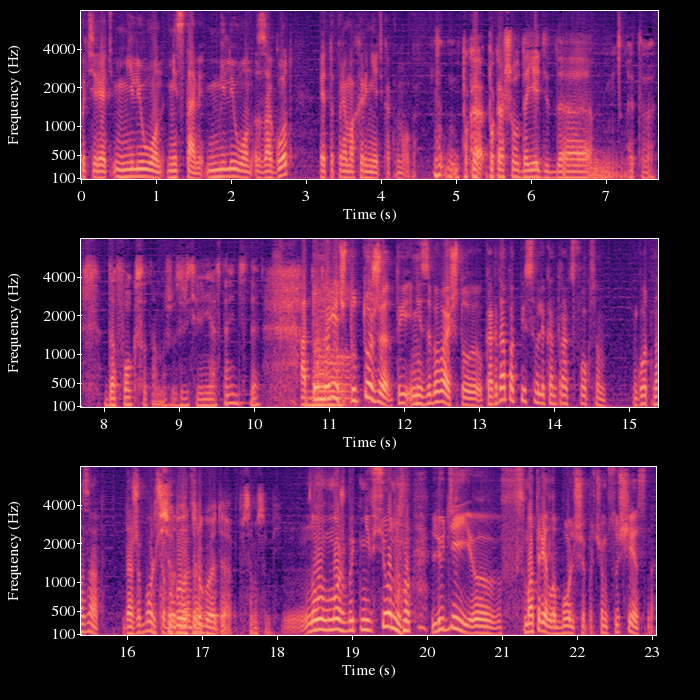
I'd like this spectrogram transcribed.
потерять миллион местами, миллион за год – это прям охренеть как много. Пока, пока шоу доедет до этого, до Фокса, там уже зрителей не останется, да? О Но... том и речь. Тут тоже, ты не забывай, что когда подписывали контракт с Фоксом? Год назад. Даже больше Все было назад. другое, да, само собой. Ну, может быть, не все, но людей э, смотрело больше, причем существенно.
